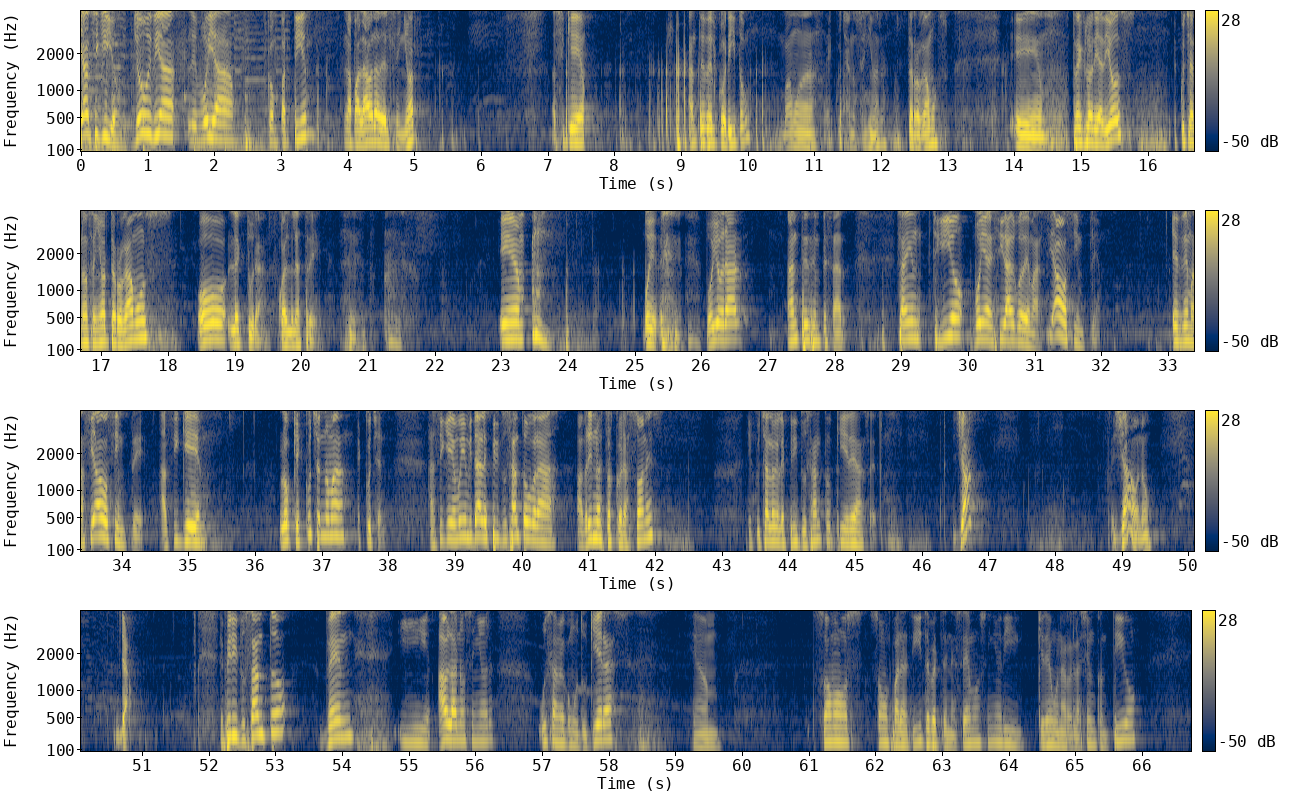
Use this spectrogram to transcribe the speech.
Ya, chiquillos, yo hoy día les voy a compartir la palabra del Señor. Así que, antes del corito, vamos a escucharnos, Señor. Te rogamos. Eh, tres gloria a Dios. Escúchanos, Señor, te rogamos. O lectura. ¿Cuál de las tres? Eh, voy, voy a orar antes de empezar. Saben, chiquillo, voy a decir algo demasiado simple. Es demasiado simple. Así que los que escuchen nomás, escuchen. Así que voy a invitar al Espíritu Santo para abrir nuestros corazones y escuchar lo que el Espíritu Santo quiere hacer. ¿Ya? ¿Ya o no? Ya. Espíritu Santo, ven y háblanos, Señor. Úsame como tú quieras. Um, somos, somos para ti, te pertenecemos, Señor, y queremos una relación contigo.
